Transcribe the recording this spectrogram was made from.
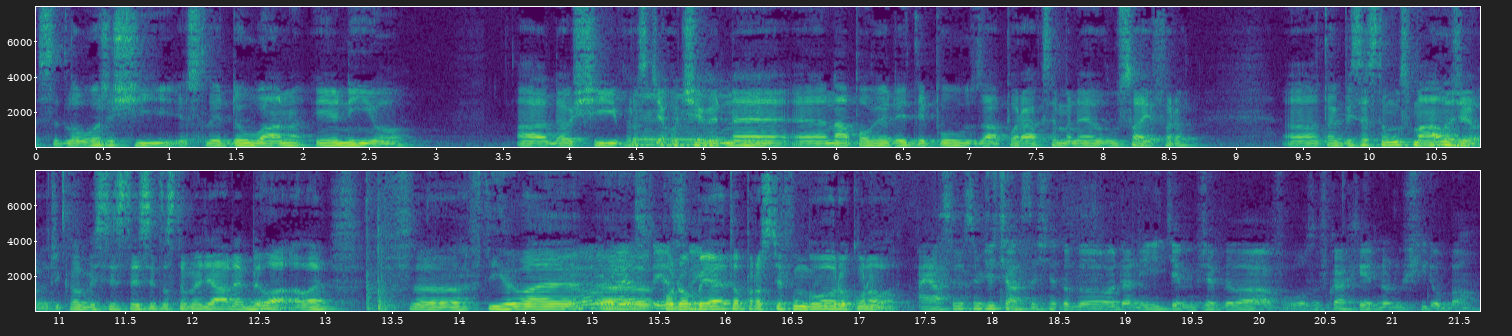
se dlouho řeší, jestli The One je Neo a další prostě očividné eh, nápovědy typu záporák se jmenuje Lucifer, eh, tak by se s tomu smál, že jo? Říkal by si, jestli to s tebe dělá nebyla, ale v, v téhle No, no, jasný, jasný. podobě to prostě fungovalo dokonale. A já si myslím, že částečně to bylo daný tím, že byla v uvozovkách jednodušší doba.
